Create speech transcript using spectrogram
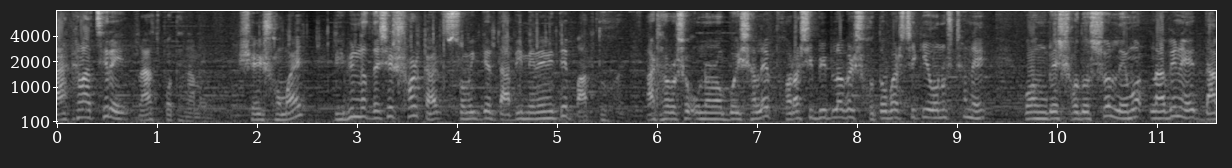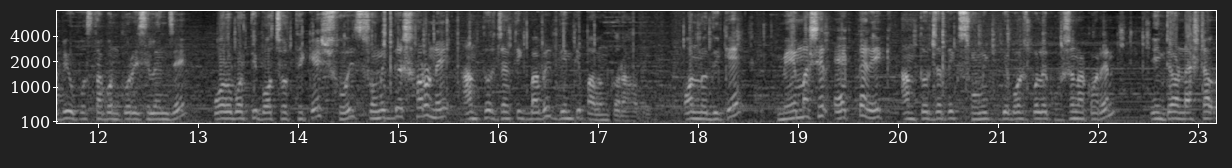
কারখানা ছেড়ে রাজপথে নামেন। সেই সময় বিভিন্ন দেশের সরকার শ্রমিকদের দাবি মেনে নিতে বাধ্য হয়। আঠারোশো উননব্বই সালে ফরাসি বিপ্লবের শতবার্ষিকী অনুষ্ঠানে কংগ্রেস সদস্য লেমন নাবিনে দাবি উপস্থাপন করেছিলেন যে, পরবর্তী বছর থেকে শহীদ শ্রমিকদের স্মরণে আন্তর্জাতিকভাবে দিনটি পালন করা হবে। অন্যদিকে, মে মাসের এক তারিখ আন্তর্জাতিক শ্রমিক দিবস বলে ঘোষণা করেন international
